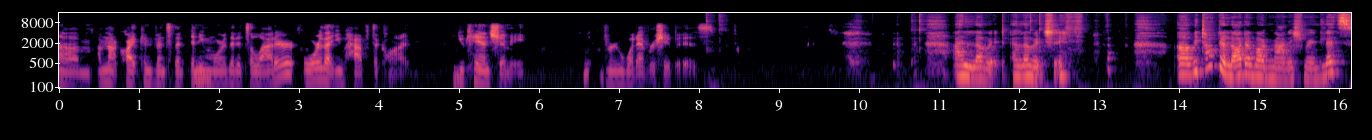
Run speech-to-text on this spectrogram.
Um, I'm not quite convinced that anymore that it's a ladder or that you have to climb. You can shimmy through whatever shape it is. I love it. I love it, Shane. Uh, we talked a lot about management. Let's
